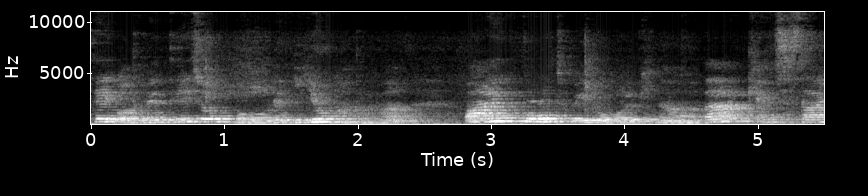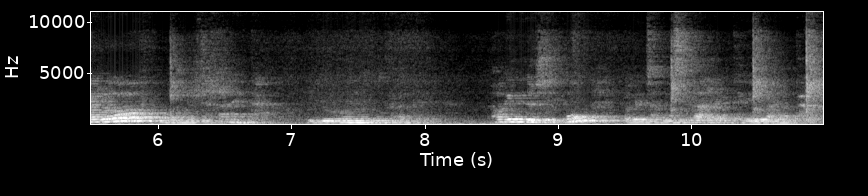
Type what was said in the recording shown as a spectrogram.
take advantage of 뭐뭐를 이용하다 find fault with 뭐뭐를 비난하다 catch sight of 뭐뭐를 찾아낸다 이런 동사들 확인해 주시고 여기 전치사를 데려간다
